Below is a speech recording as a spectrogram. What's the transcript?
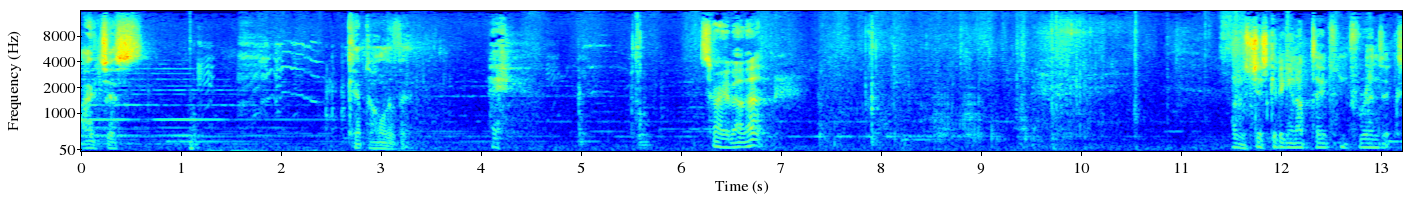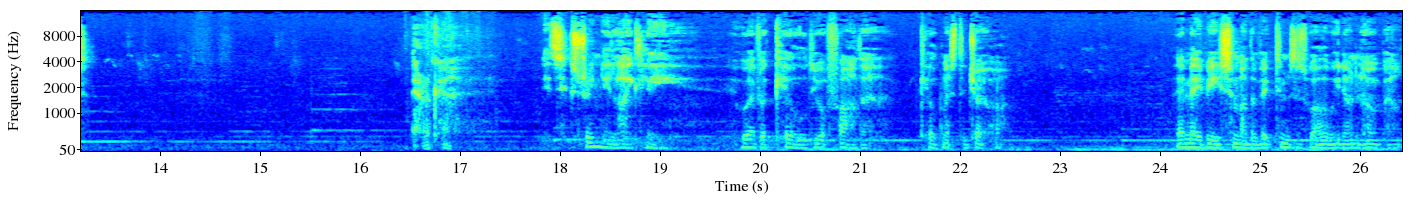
I just kept hold of it. Hey. Sorry about that. I was just getting an update from forensics. Erica, it's extremely likely whoever killed your father killed Mr. Johar. There may be some other victims as well that we don't know about.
